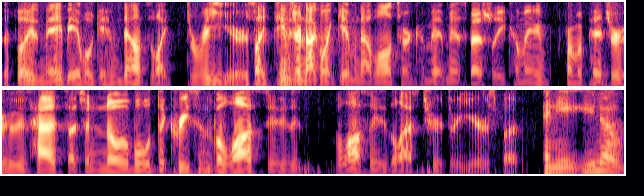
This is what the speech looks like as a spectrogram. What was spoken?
The Phillies may be able to get him down to like three years. Like teams Yeah. are not going to give him that long term commitment, especially coming from a pitcher who's had such a notable decrease in velocity velocity the last two or three years. But And you you know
